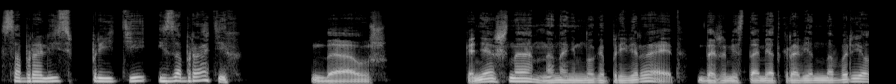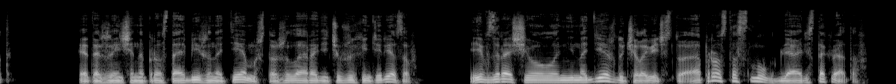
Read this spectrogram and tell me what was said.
собрались прийти и забрать их. Да уж. Конечно, она немного привирает, даже местами откровенно врет. Эта женщина просто обижена тем, что жила ради чужих интересов и взращивала не надежду человечества, а просто слуг для аристократов.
